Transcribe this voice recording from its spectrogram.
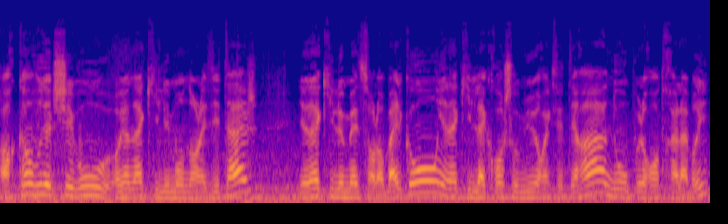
Alors, quand vous êtes chez vous, il y en a qui les montent dans les étages, il y en a qui le mettent sur leur balcon, il y en a qui l'accrochent au mur, etc. Nous, on peut le rentrer à l'abri.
